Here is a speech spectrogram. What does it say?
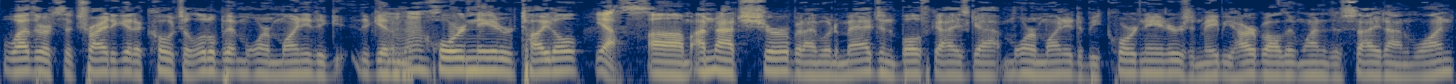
whether it's to try to get a coach a little bit more money to get, to get him a Mhm. coordinator title. Yes. Um, I'm not sure, but I would imagine both guys got more money to be coordinators, and maybe Harbaugh didn't want to decide on one.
